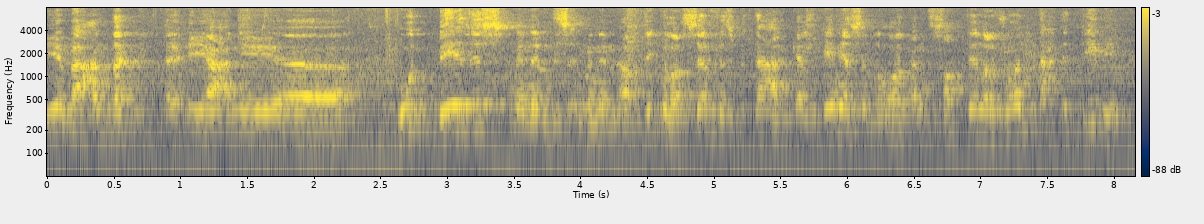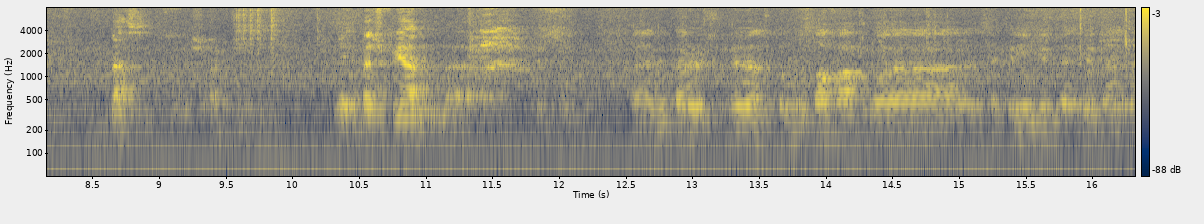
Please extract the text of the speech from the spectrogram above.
يبقى عندك آه، يعني good basis من ال من ال articular surface بتاع ال calcaneus اللي هو كان subtalar joint تحت ال tibia. بس. مش أكتر. ما يبقاش فيها ال- نكرر شكرنا لدكتور مصطفى وشاكرين جدا جدا.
